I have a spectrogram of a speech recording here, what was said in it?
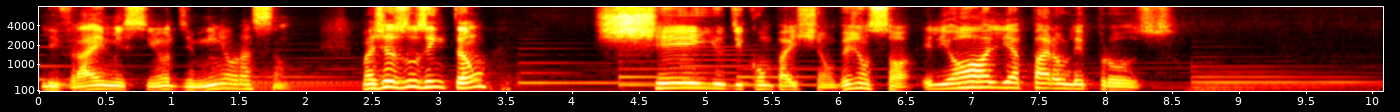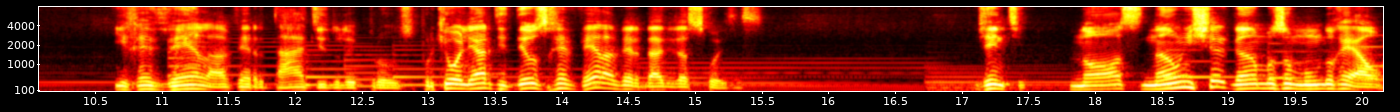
Livrai-me, Senhor, de minha oração. Mas Jesus, então, cheio de compaixão, vejam só, ele olha para o leproso e revela a verdade do leproso, porque o olhar de Deus revela a verdade das coisas. Gente, nós não enxergamos o mundo real.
